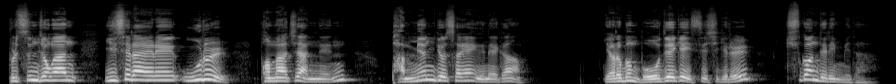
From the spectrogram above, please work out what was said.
불순종한 이스라엘의 우를 범하지 않는 반면교사의 은혜가 여러분 모두에게 있으시기를 축원드립니다.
